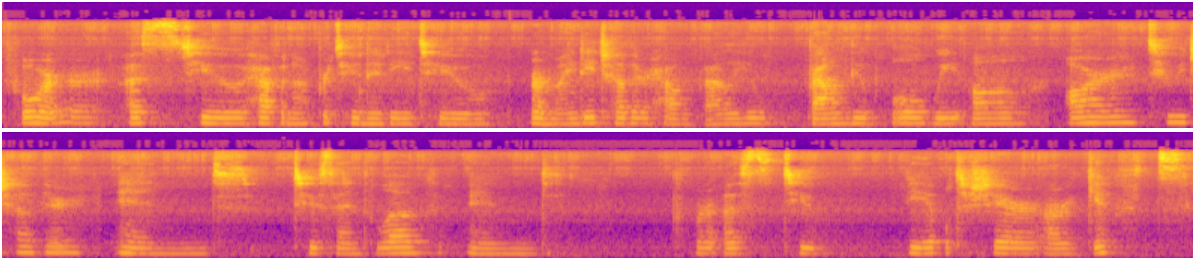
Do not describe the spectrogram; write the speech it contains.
for us to have an opportunity to remind each other how value, valuable we all are to each other and to send love and for us to be able to share our gifts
